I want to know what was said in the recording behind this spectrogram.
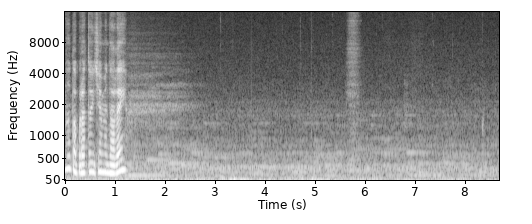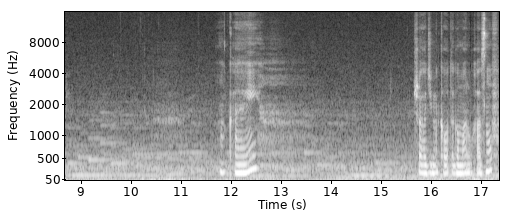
No dobra, to idziemy dalej. Przechodzimy koło tego malucha znów.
